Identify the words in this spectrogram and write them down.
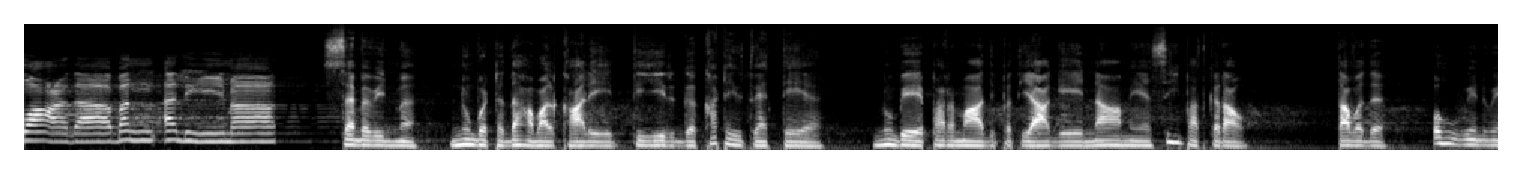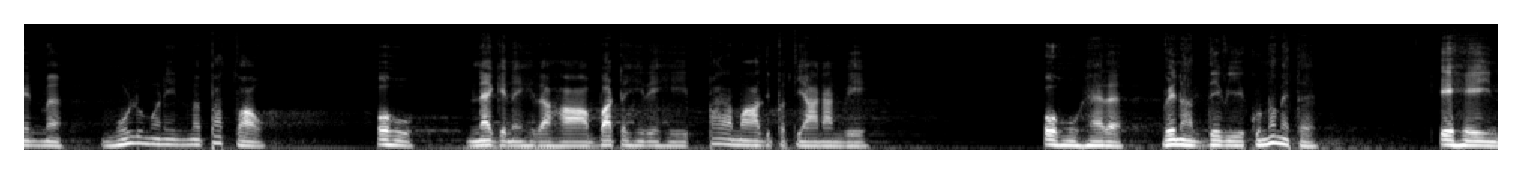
وعذابا أليما සැබවින්ම නුඹට දහවල් කාලයේ දීර්ඝ කටයුතු ඇත්තේය නුබේ පරමාධිපතියාගේ නාමය සිහිපත් කරව. තවද ඔහු වෙනුවෙන්ම මුළුමනින්ම පත්වව්. ඔහු නැගෙනහිර හා බටහිරෙහි පරමාධිපතියාණන් වේ. ඔහු හැර වෙනත් දෙවියෙකු නොමැත. එහෙයින්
